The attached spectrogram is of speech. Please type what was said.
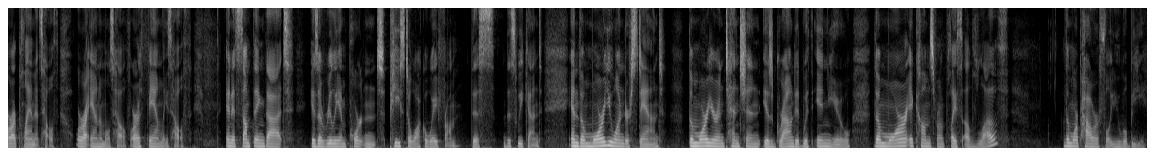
or our planet's health or our animals' health or our family's health. And it's something that is a really important piece to walk away from this this weekend. And the more you understand, the more your intention is grounded within you, the more it comes from a place of love, the more powerful you will be.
